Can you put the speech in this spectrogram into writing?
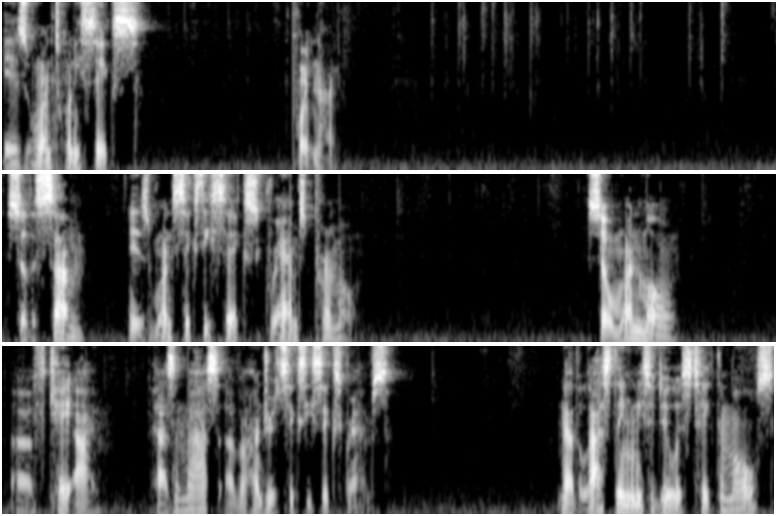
is 126.9. So the sum is 166 grams per mole. So 1 mole of KI has a mass of 166 grams. Now the last thing we need to do is take the moles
